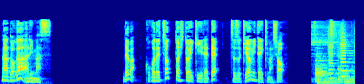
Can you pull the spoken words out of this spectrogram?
などがあります。では、ここでちょっと一息入れて、続きを見ていきましょう。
